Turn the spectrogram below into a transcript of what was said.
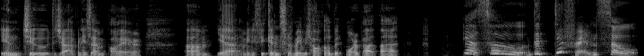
into the Japanese Empire. Um, yeah, I mean, if you can sort of maybe talk a little bit more about that. Yeah, so the difference, so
